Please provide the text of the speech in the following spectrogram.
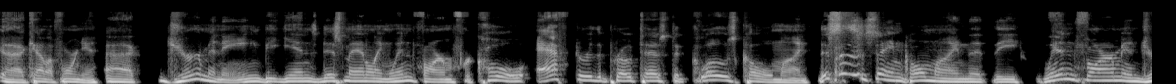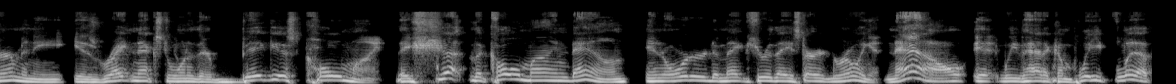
uh, California. Uh, Germany begins dismantling wind farm for coal after the protest to close coal mine. This is the same coal mine that the wind farm in Germany is right next to one of their biggest coal mine. They shut the coal mine down in order to make sure they started growing it. Now it, we've had a complete flip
